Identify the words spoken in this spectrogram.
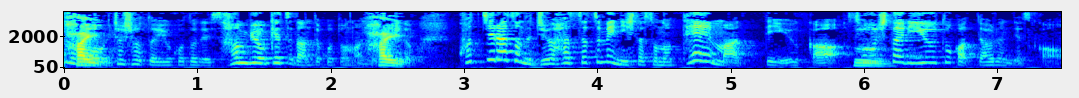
目の著書ということで、3秒決断ってことなんですけど、はい。こちらその18冊目にしたそのテーマっていうかそうした理由とかってあるんですか、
